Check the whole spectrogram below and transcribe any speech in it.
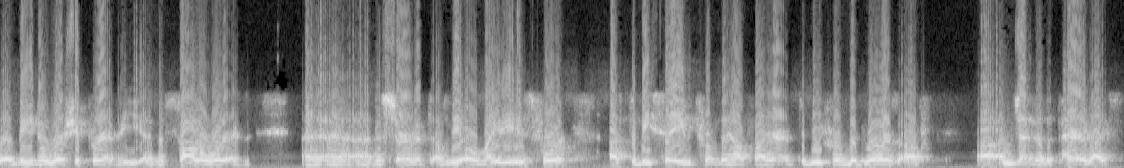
uh, being a worshiper and a, and a follower and, uh, and a servant of the Almighty? Is for us to be saved from the hellfire and to be from the dwellers of uh, Jannah, the paradise.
